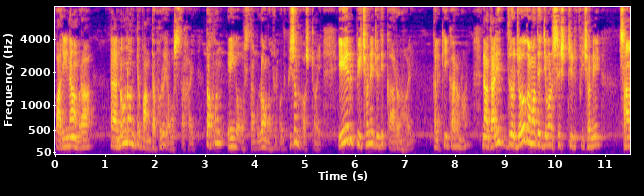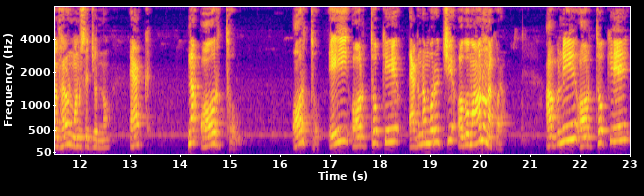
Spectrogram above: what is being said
পারি না আমরা নুন আনতে পান্তা ফুরে অবস্থা হয়। তখন এই অবস্থাগুলো আমাদের প্রতি ভীষণ কষ্ট হয়। এর পিছনে যদি কারণ হয়, তাহলে কি কারণ হয়? না, দারিদ্র যোগ আমাদের জীবন সৃষ্টির পিছনে সাধারণ মানুষের জন্য এক, না, অর্থ। অর্থ, এই অর্থকে এক নম্বর হচ্ছে অবমাননা করা। আপনি অর্থকে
